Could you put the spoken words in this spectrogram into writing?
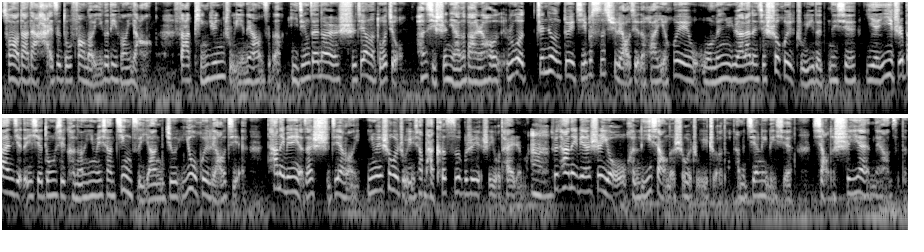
从小到大，孩子都放到一个地方养，发平均主义那样子的，已经在那儿实践了多久？好像几十年了吧。然后如果真正对吉布斯去了解的话，也会我们原来那些社会主义的那些也一知半解的一些东西，可能因为像镜子一样，你就又会了解。他那边也在实践了，因为社会主义像马克思不是也是犹太人嘛，嗯所以他那边是有很理想的社会主义者的，他们建立了一些小的试验那样子的。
